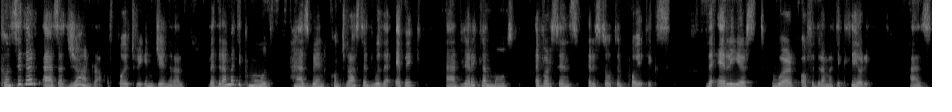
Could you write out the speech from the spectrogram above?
Considered as a genre of poetry in general, the dramatic mood has been contrasted with the epic and lyrical moods ever since Aristotle Poetics, the earliest work of dramatic theory. As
